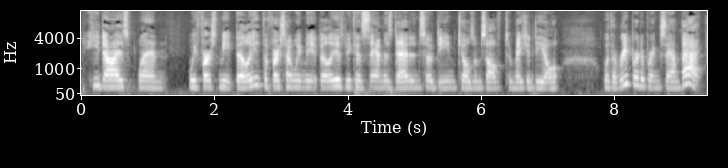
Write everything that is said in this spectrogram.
he dies when we first meet Billie. The first time we meet Billie is because Sam is dead, and so Dean kills himself to make a deal with a Reaper to bring Sam back.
